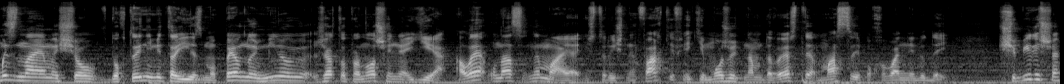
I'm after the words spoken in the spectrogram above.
Ми знаємо, що в доктрині мітраїзму певною мірою жертвопроношення є, але у нас немає історичних фактів, які можуть нам довести масові поховання людей. Що більше,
